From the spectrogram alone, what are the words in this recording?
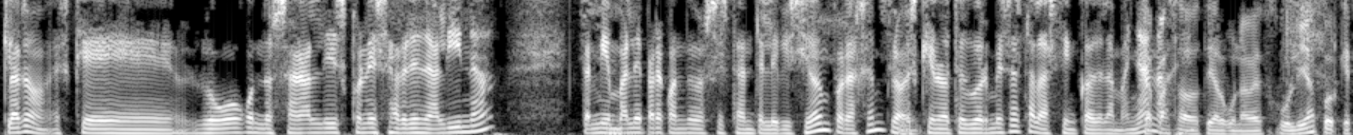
Claro, es que luego cuando sales con esa adrenalina, también vale para cuando se está en televisión, por ejemplo. Sí. Es que no te duermes hasta las 5 de la ¿Te mañana. ha pasado a ti alguna vez, Julia? Porque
